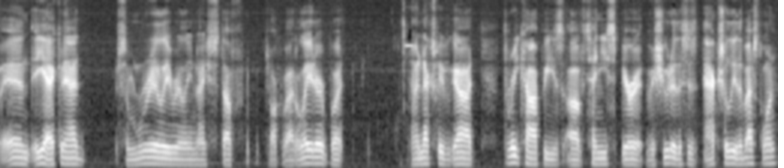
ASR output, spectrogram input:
and yeah, it can add some really really nice stuff. We'll talk about it later. But uh, next we've got three copies of Tenyi Spirit Vishuda. This is actually the best one.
